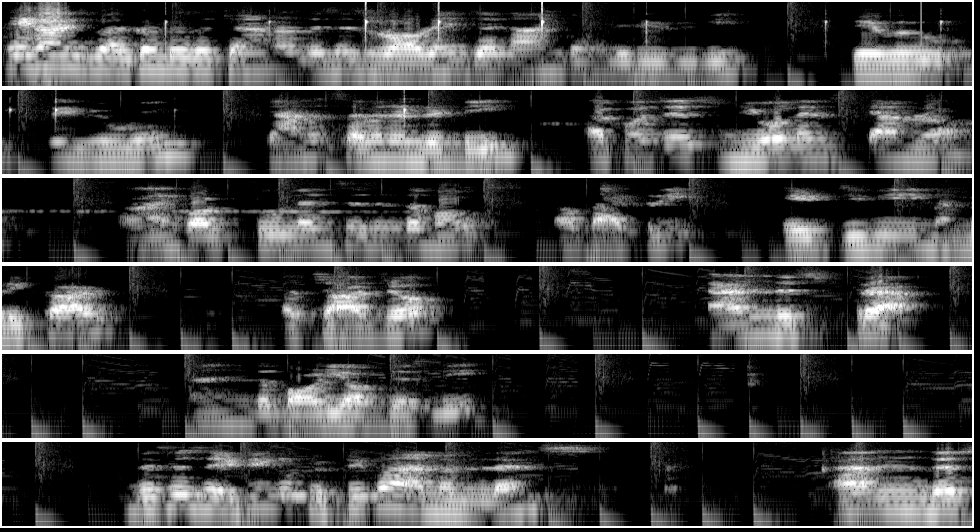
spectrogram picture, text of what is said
Hey guys, welcome to the channel. This is Orange and I'm to be reviewing review, reviewing Canon 700D. I purchased dual lens camera. I got two lenses in the box, a battery, 8GB memory card, a charger, and this strap, and the body obviously. This is 18 to 55 mm lens, and this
